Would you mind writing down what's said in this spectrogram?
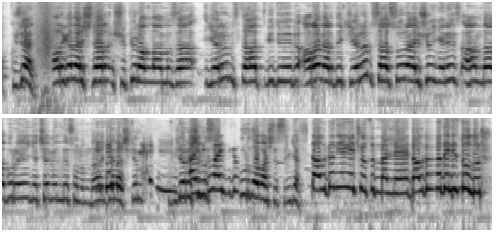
Çok güzel. Arkadaşlar şükür Allah'ımıza yarım saat videoya bir ara verdik. Yarım saat sonra Ayşe Yeniz aha da buraya geçebildi sonunda. Gel aşkım. Yarışımız Aşkım aşkım. burada başlasın gel. Dalga niye geçiyorsun benimle? Dalga denizde olur.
